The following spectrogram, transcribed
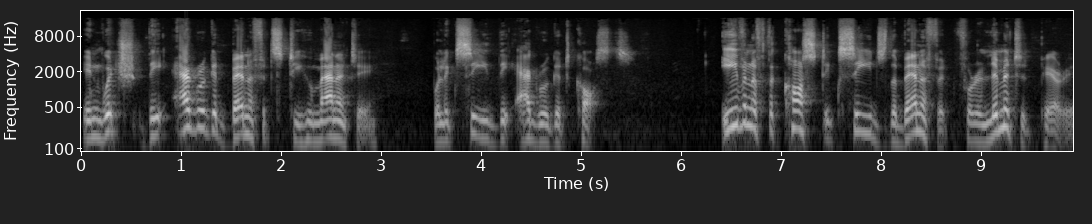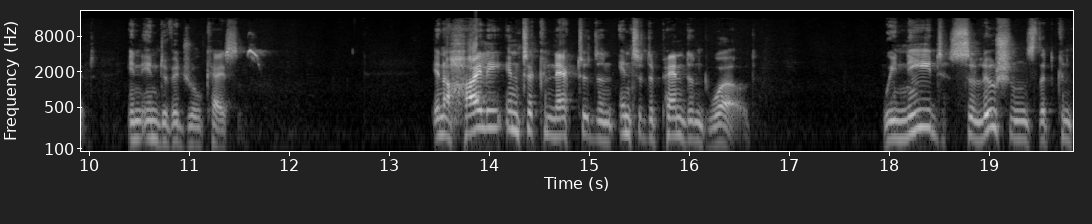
in which the aggregate benefits to humanity will exceed the aggregate costs, even if the cost exceeds the benefit for a limited period in individual cases. In a highly interconnected and interdependent world, we need solutions that can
